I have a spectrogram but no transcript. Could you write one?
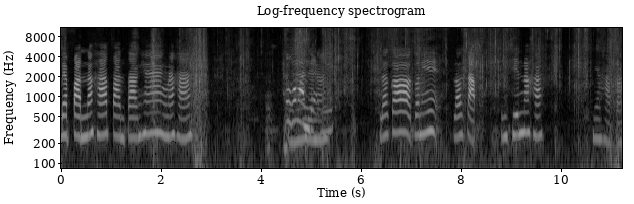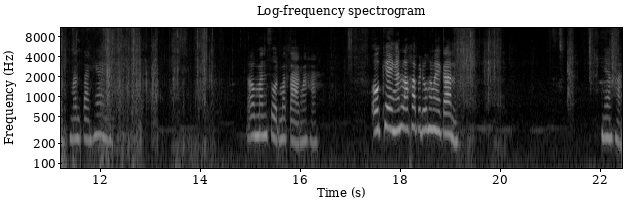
แบบปั่นนะคะ ปั่นตากแห้งนะคะแล้วก็มันแบบนี้แล้วก็ตัวนี้เราสับเป็นชิ้นนะคะ เนี่ยค่ะปลามันตากแห้ง เราเอามันสดมาตากนะคะ โอเค งั้นเราเข้าไปดูข้างในกัน เนี่ยค่ะ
